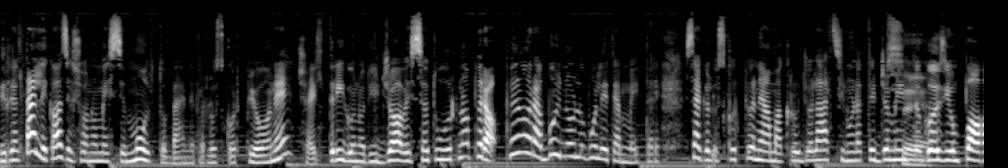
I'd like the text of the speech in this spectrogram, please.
in realtà le cose sono messe molto bene per lo Scorpione, c'è il trigono di Giove e Saturno, però per ora voi non lo volete ammettere. Sai che lo Scorpione ama crogiolarsi in un atteggiamento Sì. così un po'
